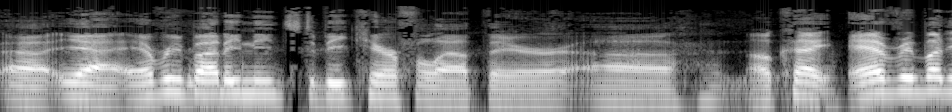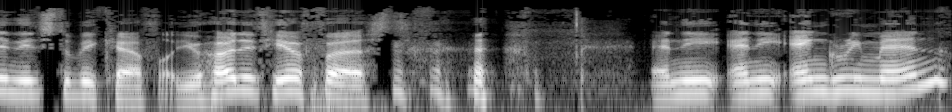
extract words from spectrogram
uh, yeah, everybody needs to be careful out there. Uh, okay, everybody needs to be careful. You heard it here first. any any angry men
